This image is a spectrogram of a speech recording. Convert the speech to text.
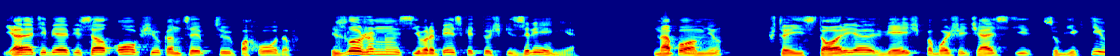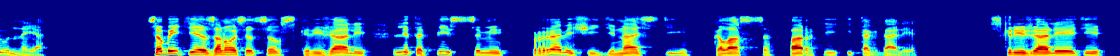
я тебе описал общую концепцию походов, изложенную с европейской точки зрения. Напомню, что история — вещь по большей части субъективная. События заносятся в скрижали летописцами правящей династии, класса, партии и так далее. Скрижали эти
